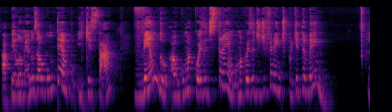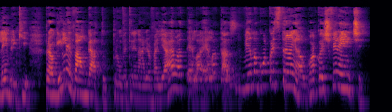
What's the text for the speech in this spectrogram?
há pelo menos algum tempo e que está vendo alguma coisa de estranho, alguma coisa de diferente, porque também lembrem que para alguém levar um gato para um veterinário avaliar, ela ela ela tá vendo alguma coisa estranha, alguma coisa diferente.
